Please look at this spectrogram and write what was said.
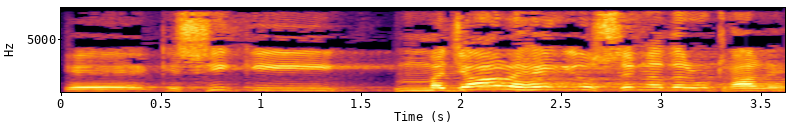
کہ کسی کی مجال ہے کہ اس سے نظر اٹھا لے۔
